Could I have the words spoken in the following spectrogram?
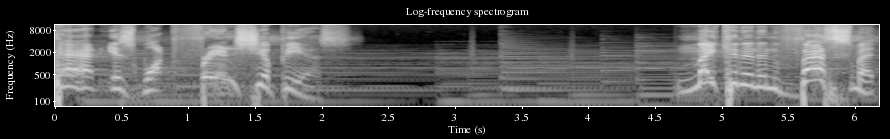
That is what friendship is. Making an investment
